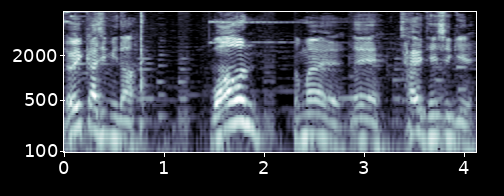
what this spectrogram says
여기까지입니다. 와온 정말 네 잘 되시길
